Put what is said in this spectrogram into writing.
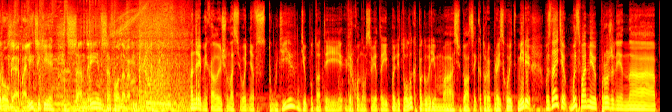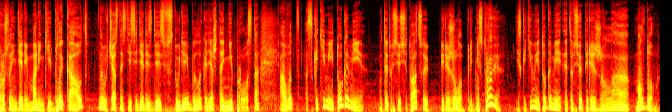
Строго о политике с Андреем Сафоновым. Андрей Михайлович у нас сегодня в студии, депутат и Верховного Совета и политолог. Поговорим о ситуации, которая происходит в мире. Вы знаете, мы с вами прожили на прошлой неделе маленький blackout. Ну, в частности, сидели здесь в студии. Было, конечно, непросто. А вот с какими итогами вот эту всю ситуацию пережило Приднестровье и с какими итогами это все пережила Молдова?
